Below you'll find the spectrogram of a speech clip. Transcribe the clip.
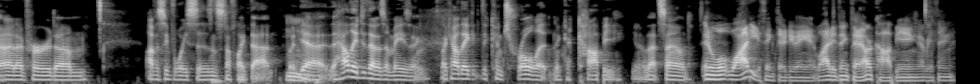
Uh-huh. and I've heard um, obviously voices and stuff like that. But Hmm. yeah, how they do that is amazing. Like how they, they control it and copy, you know, that sound. And wh- why do you think they're doing it? Why do you think they are copying everything?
